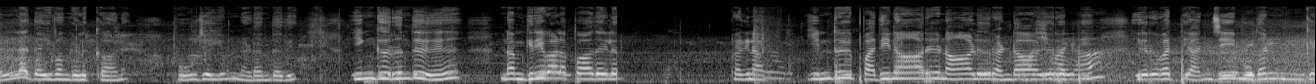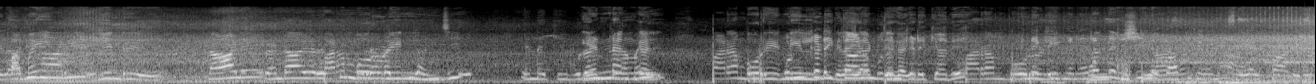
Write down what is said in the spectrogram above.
எல்லா தெய்வங்களுக்கான பூஜையும் நடந்தது. இங்கிருந்து நம் கிரிவால பாதையில் பதினாறு. இன்று பதினாறு நாலு ரெண்டாயிரத்தி இருபத்தி அஞ்சு புதன்கிழமை இன்று நாலு ரெண்டாயிரம் பரம்பொருளின் அஞ்சு இன்னைக்கு எண்ணங்கள் கிடைத்தாலும் புதன் கிடைக்காது. பரம்பொருளின் இங்க நடந்த பார்த்துக்கணும்னா செயல்பாடுகள்.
